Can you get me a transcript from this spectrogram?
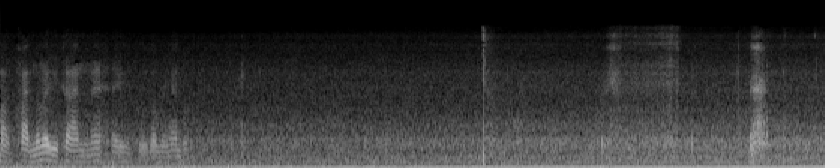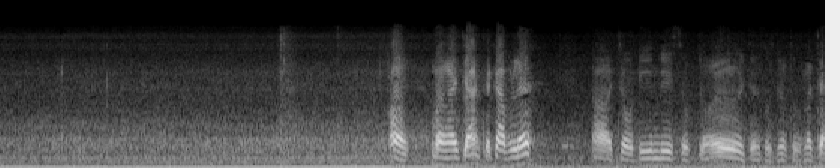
มัครผ่านนักราชการนะไอ้เราไม่งั้นหรอกอ อว่าไงจ๊ะจะกลับเลยอ๋อโจดีมีสุขจงเออจนสุขจนถูกนะจ๊ะ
